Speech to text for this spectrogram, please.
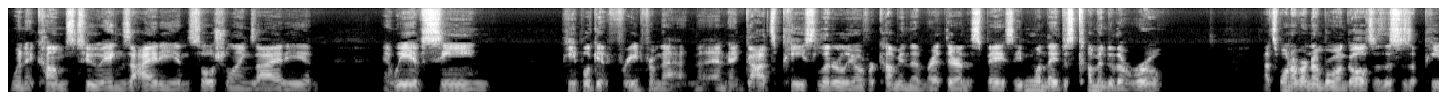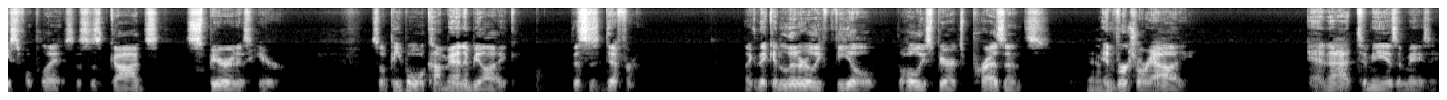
when it comes to anxiety and social anxiety. And, and we have seen people get freed from that and, and God's peace literally overcoming them right there in the space, even when they just come into the room that's one of our number one goals is this is a peaceful place. This is God's spirit is here. So people will come in and be like, this is different. Like they can literally feel the Holy Spirit's presence yeah. in virtual reality. And that to me is amazing.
